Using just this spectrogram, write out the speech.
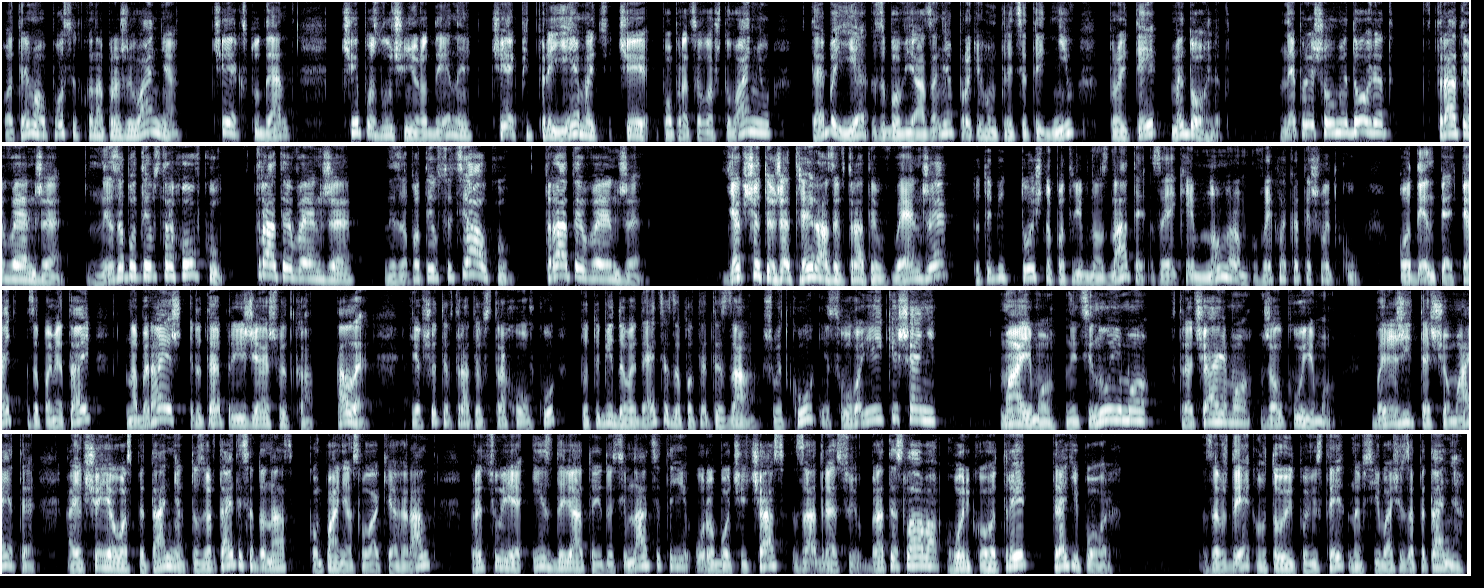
отримав посвідку на проживання, чи як студент, чи по злученню родини, чи як підприємець, чи по працевлаштуванню, в тебе є зобов'язання протягом 30 днів пройти медогляд. Не пройшов медогляд, втратив ВНЖ, не заплатив страховку, втратив ВНЖ, не заплатив соціалку, втратив ВНЖ. Якщо ти вже три рази втратив ВНЖ, то тобі точно потрібно знати, за яким номером викликати швидку. 155, запам'ятай, набираєш і до тебе приїжджає швидка. Але якщо ти втратив страховку, то тобі доведеться заплатити за швидку із своєї кишені. Маємо, не цінуємо, втрачаємо, жалкуємо. Бережіть те, що маєте. А якщо є у вас питання, то звертайтеся до нас. Компанія Словакія Гарант працює із 9 до 17 у робочий час за адресою Братислава, Горького 3, третій поверх. Завжди готовий відповісти на всі ваші запитання.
